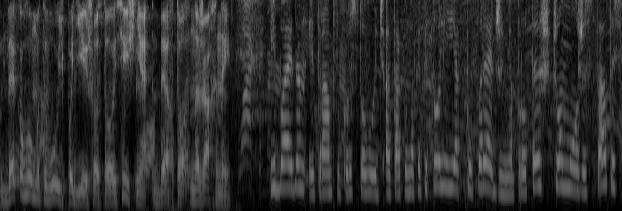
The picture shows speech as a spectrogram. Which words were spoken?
Декого мотивують події 6 січня, дехто нажаханий. І Байден, і Трамп використовують атаку на Капітолій як попередження про те, що може статись,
